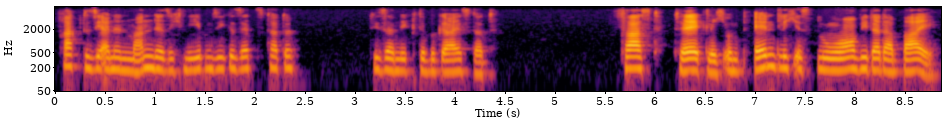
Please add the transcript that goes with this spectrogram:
fragte sie einen Mann, der sich neben sie gesetzt hatte. Dieser nickte begeistert. Fast täglich, und endlich ist Luan wieder dabei,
